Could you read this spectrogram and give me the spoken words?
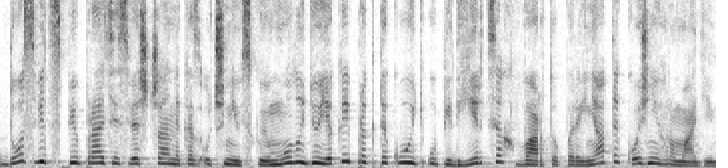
Досвід співпраці священика з учнівською молоддю, який практикують у підгірцях, варто перейняти кожній громаді.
